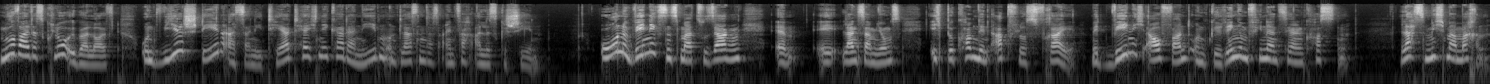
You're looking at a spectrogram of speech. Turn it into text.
nur weil das Klo überläuft. Und wir stehen als Sanitärtechniker daneben und lassen das einfach alles geschehen. Ohne wenigstens mal zu sagen, ähm, ey, langsam Jungs, ich bekomme den Abfluss frei, mit wenig Aufwand und geringem finanziellen Kosten. Lass mich mal machen.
